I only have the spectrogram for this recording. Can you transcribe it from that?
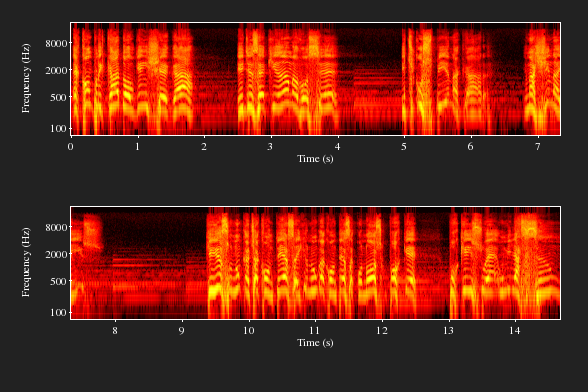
É complicado alguém chegar e dizer que ama você e te cuspir na cara. Imagina isso. Que isso nunca te aconteça e que nunca aconteça conosco, por quê? Porque isso é humilhação.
